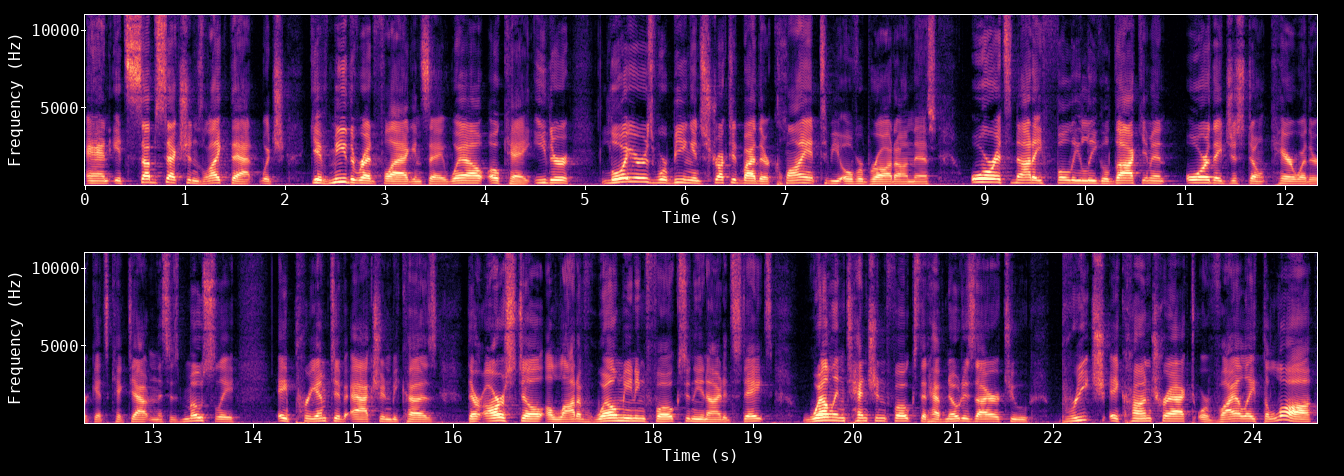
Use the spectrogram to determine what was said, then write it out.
And it's subsections like that which give me the red flag and say, well, okay, either lawyers were being instructed by their client to be overbroad on this, or it's not a fully legal document, or they just don't care whether it gets kicked out. And this is mostly a preemptive action because there are still a lot of well meaning folks in the United States, well intentioned folks that have no desire to breach a contract or violate the law.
